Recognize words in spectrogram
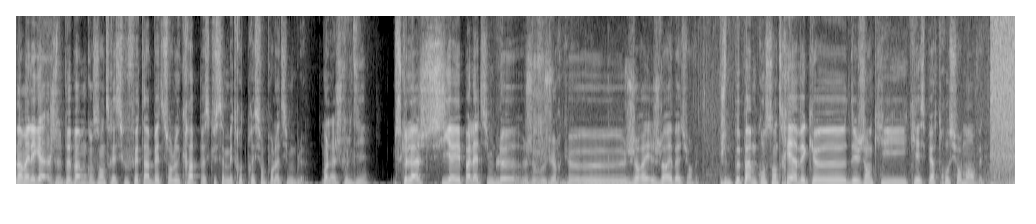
Non mais les gars, je ne peux pas me concentrer si vous faites un bet sur le crabe parce que ça met trop de pression pour la team bleue. Voilà, je vous le dis. Parce que là, s'il n'y avait pas la team bleue, je vous jure que je l'aurais battu en fait. Je ne peux pas me concentrer avec euh, des gens qui, qui espèrent trop sur moi en fait.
